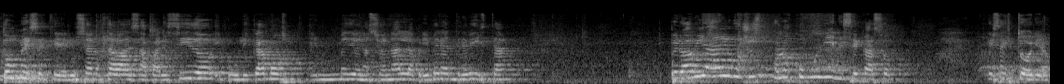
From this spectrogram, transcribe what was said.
dos meses que Luciano estaba desaparecido y publicamos en un medio nacional la primera entrevista. Pero había algo, yo conozco muy bien ese caso, esa historia.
